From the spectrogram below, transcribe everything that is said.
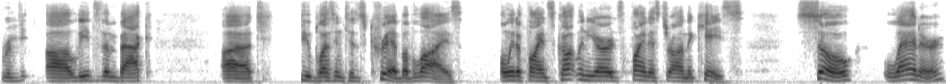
rev- uh, leads them back uh, to Blessington's crib of lies, only to find Scotland Yard's finest are on the case. So Lanner,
